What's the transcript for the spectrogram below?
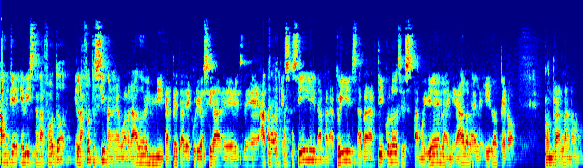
Aunque he visto la foto, la foto sí me la he guardado en mi carpeta de curiosidades de Apple, eso sí, da para tweets, da para artículos, está muy bien, la he mirado, la he leído, pero comprarla no.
